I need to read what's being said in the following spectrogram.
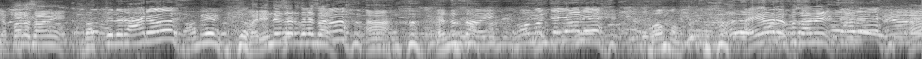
చెప్పాలా స్వామి? భక్తులు రారు మరి ఎందుకు జరుగుతున్నాయి స్వామి. ఆ. ఎందుకు స్వామి? హోమం చేయాలి. బొమ్మ అయ్యగారు చెప్పు స్వామి. ఆ.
